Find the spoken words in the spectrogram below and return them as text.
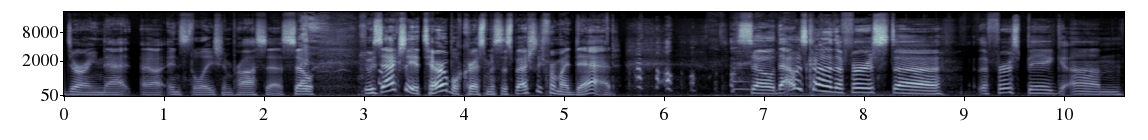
during that uh, installation process. So it was actually a terrible Christmas, especially for my dad. So that was kind of the first, uh, the first big, um,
